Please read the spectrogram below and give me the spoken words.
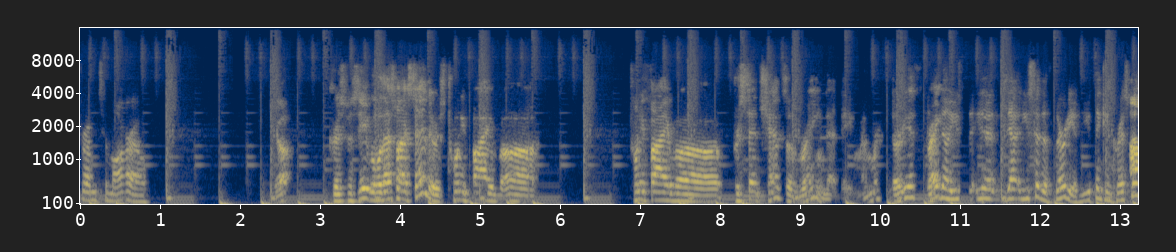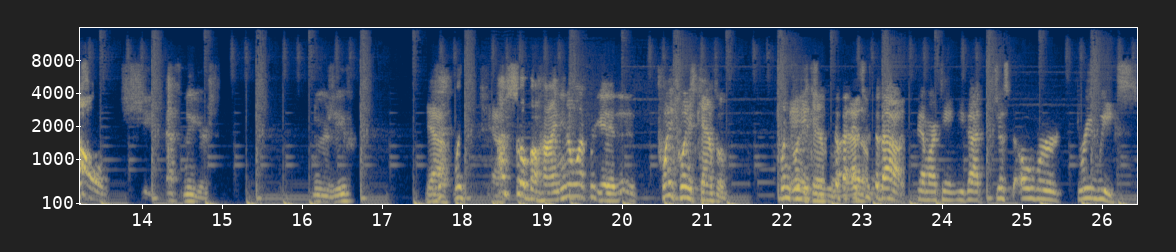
from tomorrow. Yep, Christmas Eve. Well, that's why I said there was 25, uh, 25 uh, percent chance of rain that day. Remember, 30th, right? No, you you, you said the thirtieth. You thinking Christmas? Oh, shit, that's New Year's. New Year's Eve. Yeah. Wait, Yeah. I'm so behind. You know what? Forget it. 2020 is canceled. 2020 is It's just, canceled. about, it's just about, yeah, Martine. You got just over three weeks,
